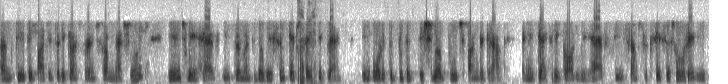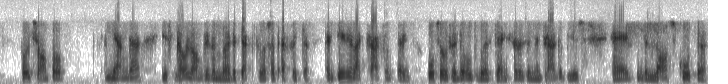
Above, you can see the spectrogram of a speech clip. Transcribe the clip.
um, due to budgetary constraints from national. Hence, we have implemented the Western Cape okay. Safety Plan in order to put additional boots on the ground. And in that regard, we have seen some successes already. For example, Nyanga is no longer the murder capital of South Africa. An area like Kraaifontein, also riddled with gangsterism and drug abuse, had in the last quarter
